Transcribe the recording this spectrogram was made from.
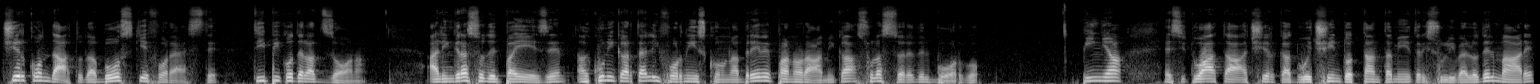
circondato da boschi e foreste, tipico della zona. All'ingresso del paese alcuni cartelli forniscono una breve panoramica sulla storia del borgo. Pigna è situata a circa 280 metri sul livello del mare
